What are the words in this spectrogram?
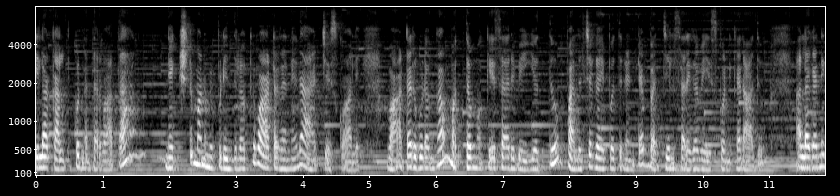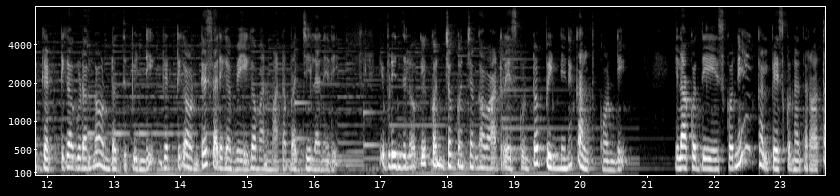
ఇలా కలుపుకున్న తర్వాత నెక్స్ట్ మనం ఇప్పుడు ఇందులోకి వాటర్ అనేది యాడ్ చేసుకోవాలి. వాటర్ కూడా మొత్తం ఒకేసారి వేయొద్దు. పలచగా అయిపోతుందంటే బజ్జీలు సరిగా వేసుకోనిక రాదు. అలాగని గట్టిగా కూడా ఉండొద్దు పిండి. గట్టిగా ఉంటే సరిగా వేగమన్నమాట బజ్జీలు అనేది. ఇప్పుడు ఇందులోకి కొంచెం కొంచెంగా వాటర్ వేసుకుంటూ పిండిని కలుపుకోండి. ఇలా కొద్దిగా వేసుకొని కలిపేసుకున్న తర్వాత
